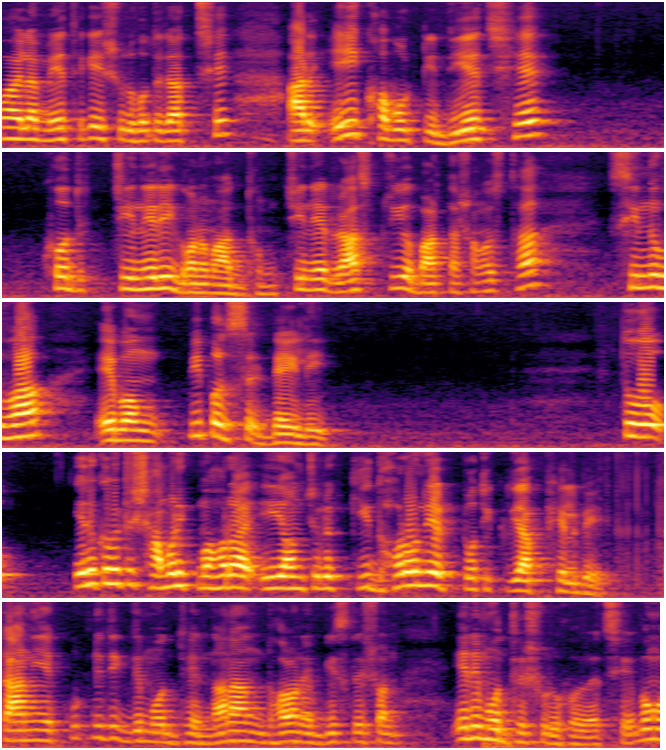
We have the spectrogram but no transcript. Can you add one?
পয়লা মে থেকেই শুরু হতে যাচ্ছে। আর এই খবরটি দিয়েছে খোদ চীনেরই গণমাধ্যম, চীনের রাষ্ট্রীয় বার্তা সংস্থা সিনহুয়া এবং পিপলস ডেইলি। তো এরকম একটি সামরিক মহড়া এই অঞ্চলে কি ধরনের প্রতিক্রিয়া ফেলবে তা নিয়ে কূটনীতিকদের মধ্যে নানান ধরনের বিশ্লেষণ এর মধ্যে শুরু হয়েছে এবং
